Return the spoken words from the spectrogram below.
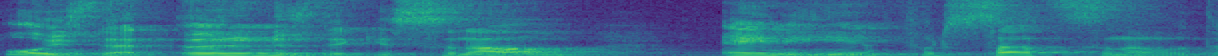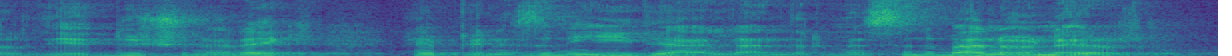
O yüzden önünüzdeki sınav en iyi fırsat sınavıdır diye düşünerek hepinizin iyi değerlendirmesini ben öneririm.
